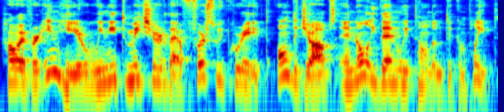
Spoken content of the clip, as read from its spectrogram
However, in here, we need to make sure that first we create all the jobs and only then we tell them to complete.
